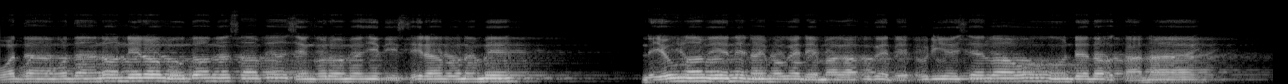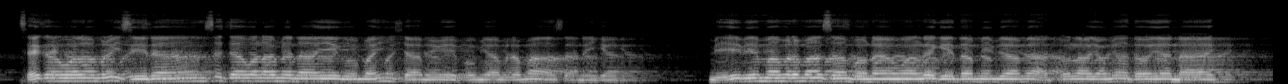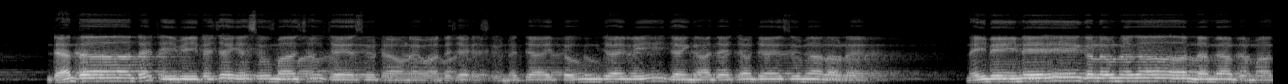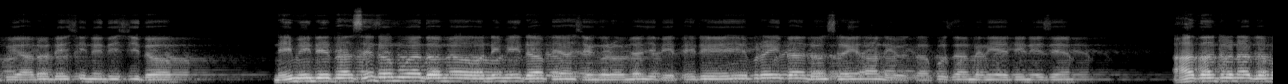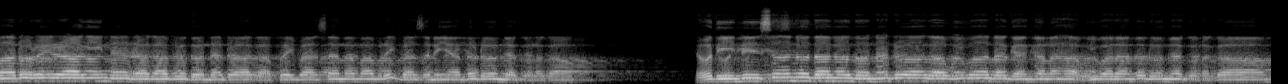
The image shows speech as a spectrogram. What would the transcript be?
ဝတ္တံဝတ္တံတော်နေတော်မူသောမြတ်စွာဘုရားရှင်ကိုယ်တော်မြတ်ကြီးသည်စေရဘုံနမေနေယုံလာမြေနှင့်နိုင်မောခဲ့တေမာကဥခဲ့တေဥရိယရှေလောတေသောအခါ၌စေကဝရပရိစေတံစัจ java လာမျက်နာဤကိုပိုင်းရှာမြ၍ဘုံမြပရမအစာနိကမြေပြင်မှာပရမသံဘုံနံဝလက်ကေတမင်းပြမြထိုလာယုံမြသောယ၌ ဒတ္တတတိပိတကြိယစုမှာ6ကြိယစုတောင်းလဲပါတကြိယစု2ကြိုင်3ကြိုင်4ကြိုင်5ကြိုင်6ကြိုင်စုများလောက်လဲနေနေနေကလုံးနကနမမြမသူရတို့တည်ရှိနေသည်ရှိသောနေမိတေဖဆင်တော်မူအပ်သောမြောနိမိတဘုရားရှင်ကိုယ်တော်မြတ်ကြီးသည်ထေထေပရိသတ်တို့စိတ်အားလျော်စွာပူဇော်မလျက်တည်နေစဉ် အာသန္တုနာမြမတို့ရိရာဂိနရာဂပြုသောနတ္တဝကပြိပသန္တမပြိပစနိယသုတ္တမြတ်ကို၎င်းဒုတိနိသနုတမောသောနတ္တဝကဝိဝါဒကံကလဟဝိဝါဒသုတ္တမြတ်ကို၎င်း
